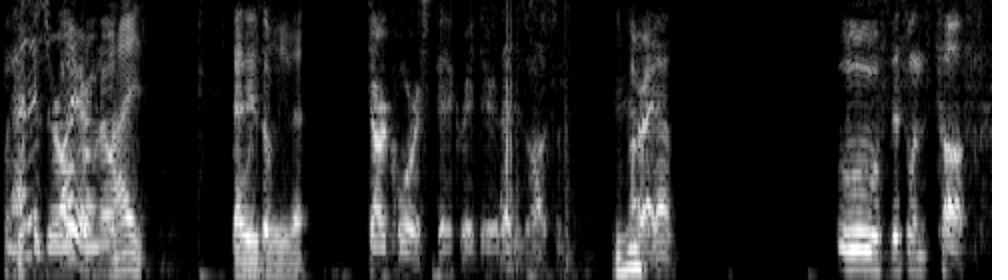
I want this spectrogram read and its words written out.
when That these kids is are all grown up. I that totally is a believe it. dark horse pick right there. That is awesome. Mhm. All right. Yeah. Oof, this one's tough.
